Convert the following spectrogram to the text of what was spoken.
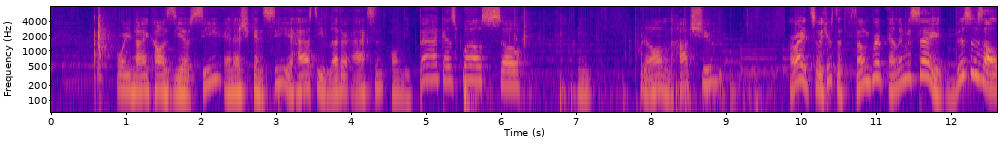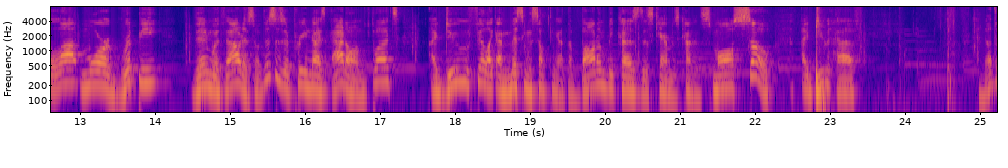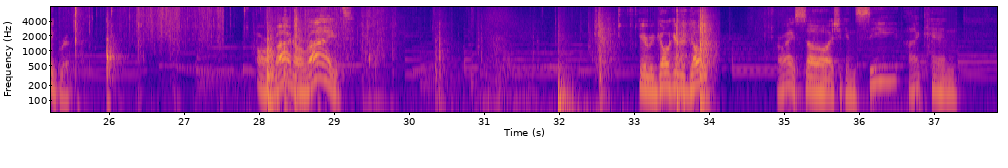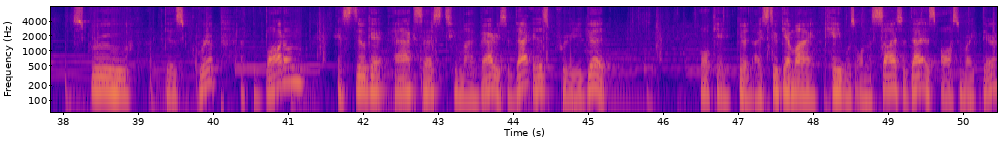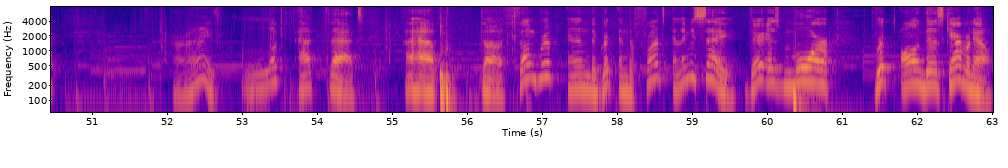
for the Nikon ZFC and as you can see it has the leather accent on the back as well so you put it on the hot shoe. Alright so here's the thumb grip and let me say this is a lot more grippy than without it so this is a pretty nice add-on but I do feel like I'm missing something at the bottom because this camera is kind of small so I do have another grip. All right, all right. Here we go, here we go. All right, so as you can see, I can screw this grip at the bottom and still get access to my battery. So that is pretty good. Okay, good. I still get my cables on the side, so that is awesome right there. All right, look at that. I have the thumb grip and the grip in the front. And let me say, there is more grip on this camera now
